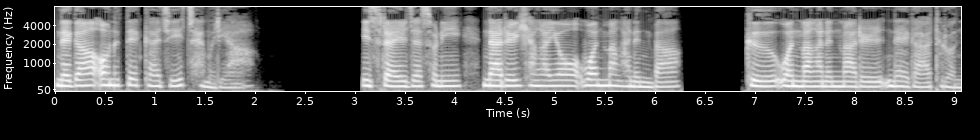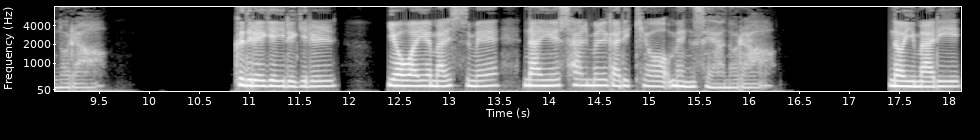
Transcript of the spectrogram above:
내가 어느 때까지 참으랴. 이스라엘 자손이 나를 향하여 원망하는 바 그 원망하는 말을 내가 들었노라. 그들에게 이르기를 여호와의 말씀에 나의 삶을 가리켜 맹세하노라. 너희 말이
